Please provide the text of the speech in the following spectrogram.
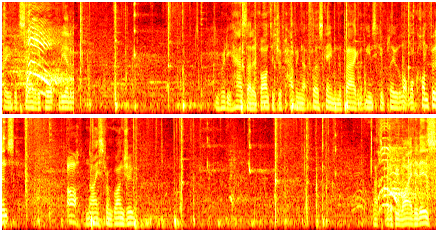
favoured side of the court for the end of it. He already has that advantage of having that first game in the bag, and that means he can play with a lot more confidence. Oh, nice from Guangzu. That's got to be wide. It is.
